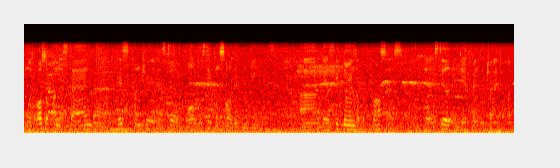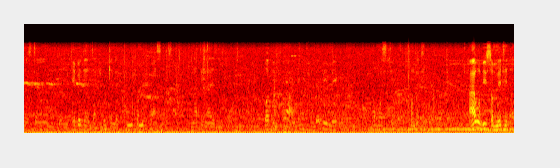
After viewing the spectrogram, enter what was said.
we must also understand that this country is still evolving, it's still consolidating gains. Um, there's ignorance of the process. There's still indifference in trying to understand the dividends that people can accrue from the process. And I think that is important. But before I leave, let me make almost a comment. I will be submitting a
